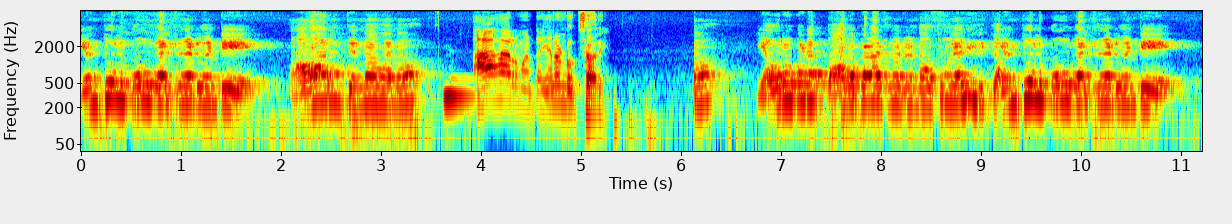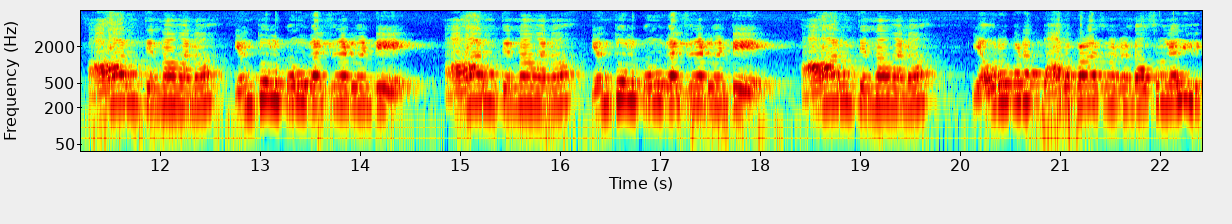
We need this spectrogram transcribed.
జంతువులు కొవ్వు కలిసినటువంటి ఆహారం తిన్నామనో ఆహారం అంట. వినండి ఒకసారి. ఎవరు కూడా బాధపడాల్సినటువంటి అవసరం లేదు. ఇది జంతువులు కొవ్వు కలిసినటువంటి ఆహారం తిన్నామనో జంతువులు కొవ్వు కలిసినటువంటి ఆహారం తిన్నామనో జంతువులు కొవ్వు కలిసినటువంటి ఆహారం తిన్నామనో ఎవరు కూడా బాధపడాల్సినటువంటి అవసరం లేదు. ఇది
